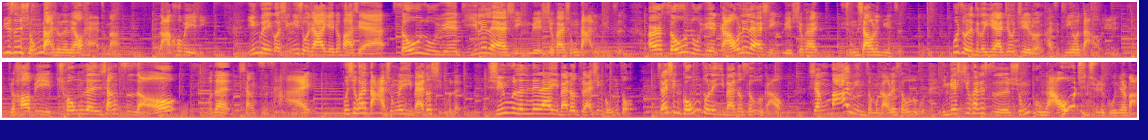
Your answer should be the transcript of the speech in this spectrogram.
女生胸大就能撩汉子吗？那可不一定。英国一个心理学家研究发现，收入越低的男性越喜欢胸大的女子，而收入越高的男性越喜欢胸小的女子。我觉得这个研究结论还是挺有道理的。就好比穷人想吃肉，富人想吃菜。不喜欢大胸的一般都性无能，性无能的呢一般都专心工作，专心工作的一般都收入高。像马云这么高的收入，应该喜欢的是胸部凹进去的姑娘吧？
